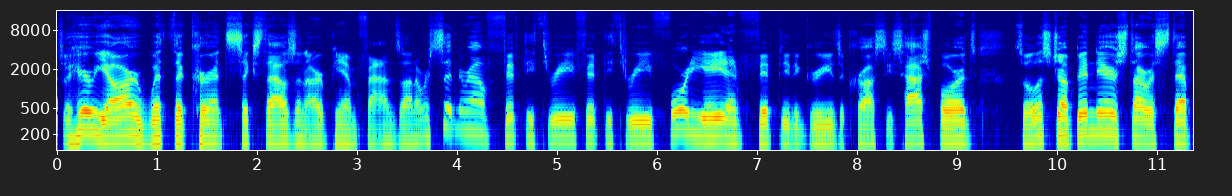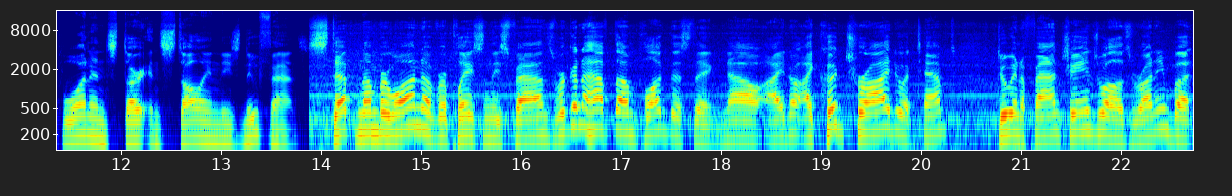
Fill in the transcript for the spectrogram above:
So here we are with the current 6000 RPM fans on and we're sitting around 53, 53, 48 and 50 degrees across these hash boards. So let's jump in there, start with step one and start installing these new fans. Step number one of replacing these fans, we're gonna have to unplug this thing. Now, I know I could try to attempt doing a fan change while it's running, but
